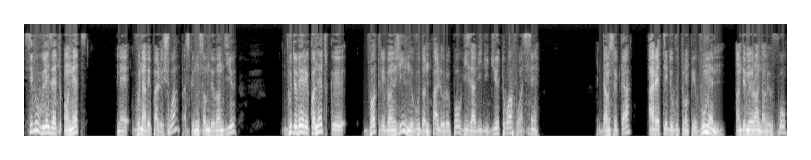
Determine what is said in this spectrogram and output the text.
Si vous voulez être honnête, mais vous n'avez pas le choix parce que nous sommes devant Dieu, vous devez reconnaître que votre évangile ne vous donne pas le repos vis-à-vis -vis du Dieu trois fois saint. Dans ce cas, arrêtez de vous tromper vous-même en demeurant dans le faux,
